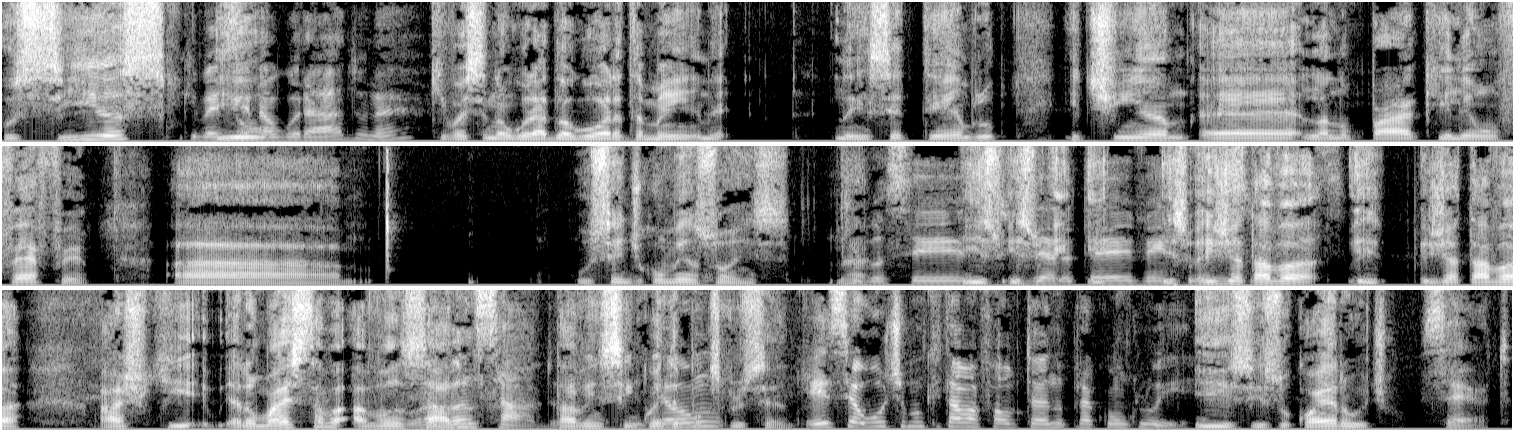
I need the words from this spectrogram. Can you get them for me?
O CIAS. Que vai ser o, inaugurado, né? Que vai ser inaugurado agora também, né, em setembro. E tinha é, lá no Parque Leon Pfeffer a, o centro de convenções. Né? Que você isso, isso, até isso, ele já estava, ele já estava, acho que era o mais estava avançado. Avançado. Estava em 50 então, e poucos por cento. Esse é o último que estava faltando para concluir. Isso, isso. Qual era o último? Certo.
